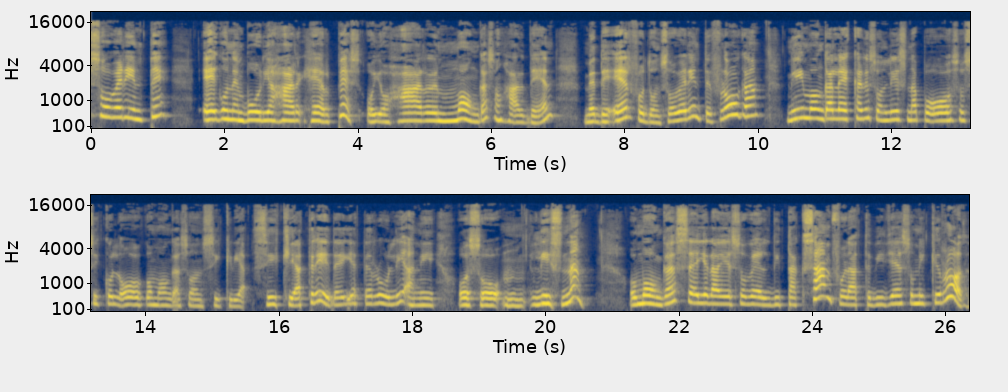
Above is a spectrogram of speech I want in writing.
sover inte, ögonen börjar ha herpes. Och jag har många som har den. Men det är för de sover inte. Fråga ni är många läkare som lyssnar på oss och psykolog och många som psykia psykiatri. Det är jätteroligt att ni också mm, lyssnar. Och många säger att jag är så väldigt tacksam för att vi ger så mycket råd.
